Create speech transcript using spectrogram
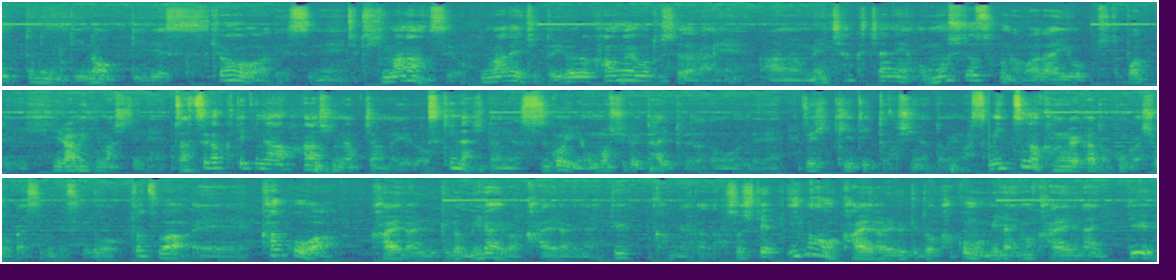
はい、トリニティの T です。今日はですね、ちょっと暇なんですよ。暇でちょっといろいろ考え事してたらね、あの、めちゃくちゃね、面白そうな話題をちょっとバッてひらめきましてね、雑学的な話になっちゃうんだけど、好きな人にはすごい面白いタイトルだと思うんでね、ぜひ聞いていってほしいなと思います。3つの考え方を今回紹介するんですけど、1つは、えー過去は変えられるけど未来は変えられないという考え方。そして今は変えられるけど過去も未来も変えれないっていう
